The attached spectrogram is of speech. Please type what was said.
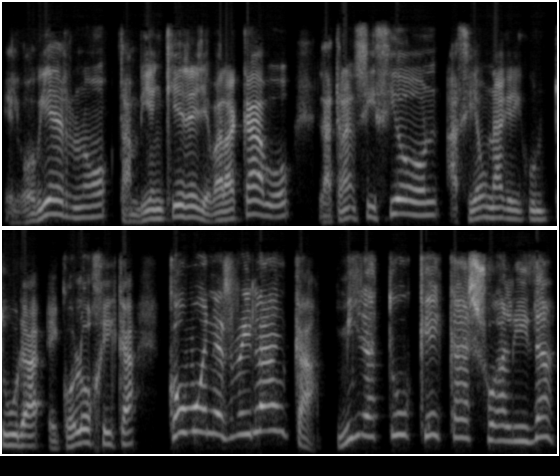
el gobierno también quiere llevar a cabo la transición hacia una agricultura ecológica, como en Sri Lanka. Mira tú qué casualidad.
